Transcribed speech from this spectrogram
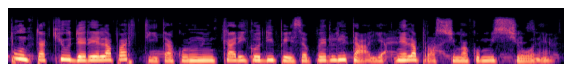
punta a chiudere la partita con un incarico di peso per l'Italia nella prossima commissione.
